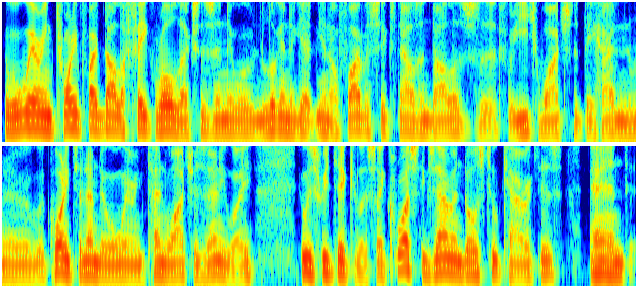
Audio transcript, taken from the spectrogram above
They were wearing twenty-five dollar fake Rolexes, and they were looking to get you know five or six thousand uh, dollars for each watch that they had. And uh, according to them, they were wearing ten watches anyway. It was ridiculous. I cross-examined those two characters, and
